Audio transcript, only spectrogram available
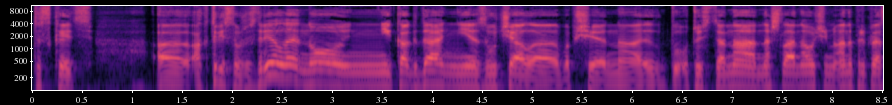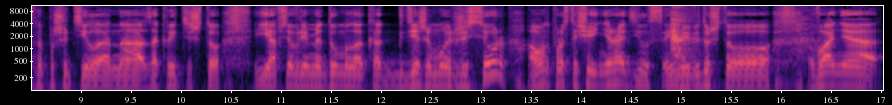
так сказать, актриса уже зрелая, но никогда не звучала вообще на... То есть она нашла, она очень... Она прекрасно пошутила на закрытии, что я все время думала, как, где же мой режиссер, а он просто еще и не родился. Имею в виду, что Ваня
